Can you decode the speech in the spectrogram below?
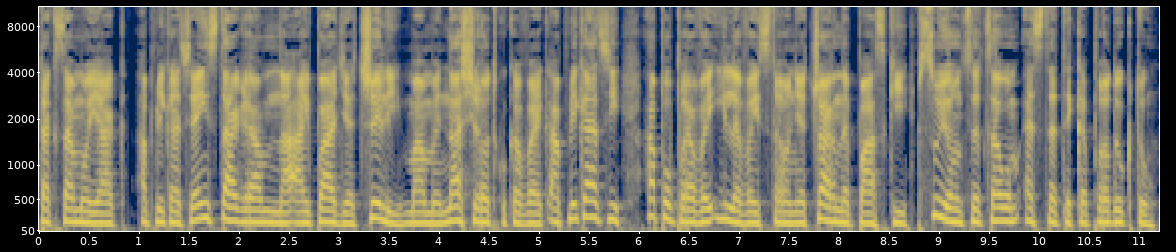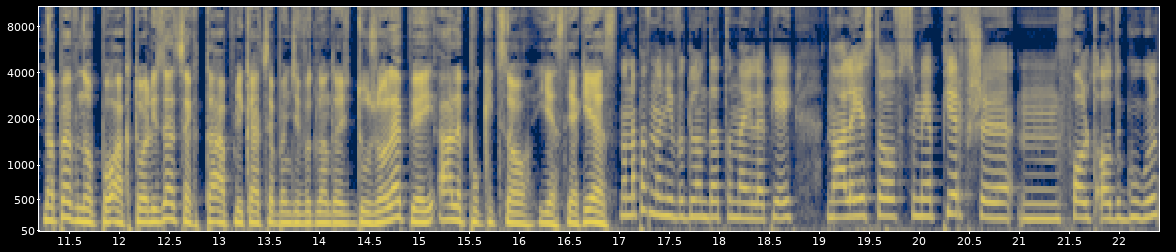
tak samo jak aplikacja Instagram na iPadzie, czyli mamy na środku kawałek aplikacji, a po prawej i lewej stronie czarne paski psujące całą estetykę produktu. Na pewno po aktualizacjach ta aplikacja będzie wyglądać dużo lepiej, ale póki co jest jak jest. No na pewno nie wygląda to najlepiej, no ale jest to w sumie pierwszy mm, fold od Google,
